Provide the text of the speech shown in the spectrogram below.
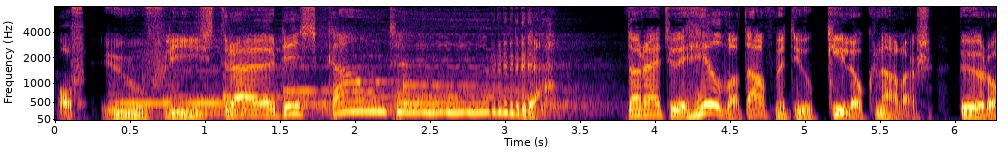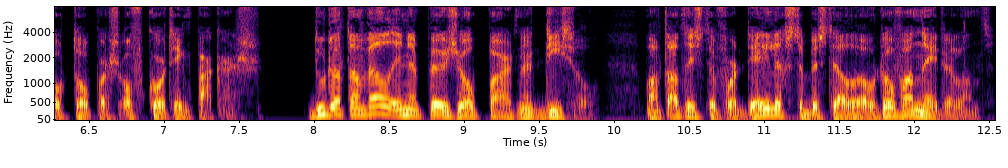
of uw vliestrui discounter. Dan rijdt u heel wat af met uw kiloknallers, eurotoppers of kortingpakkers. Doe dat dan wel in een Peugeot Partner Diesel. Want dat is de voordeligste bestelauto van Nederland.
